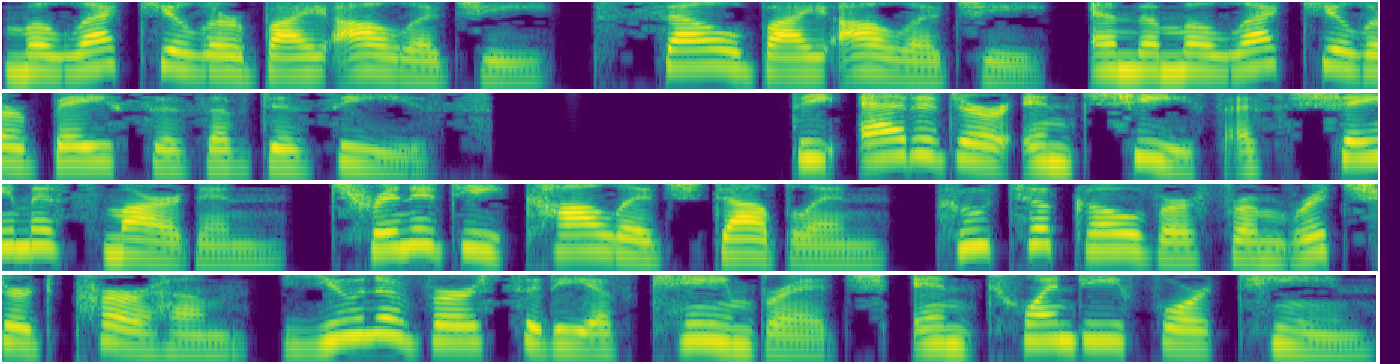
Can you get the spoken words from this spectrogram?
molecular biology, cell biology, and the molecular bases of disease. The editor-in-chief is Seamus Martin, Trinity College Dublin, who took over from Richard Perham, University of Cambridge in 2014.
